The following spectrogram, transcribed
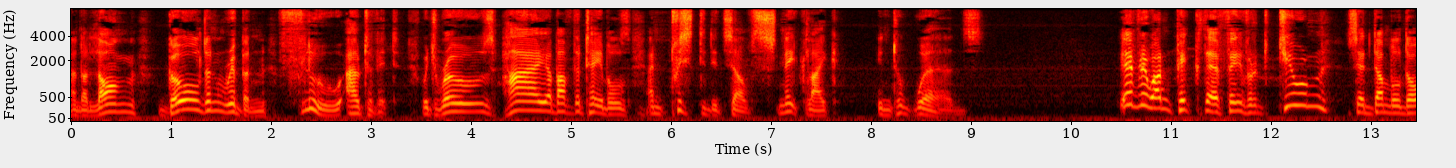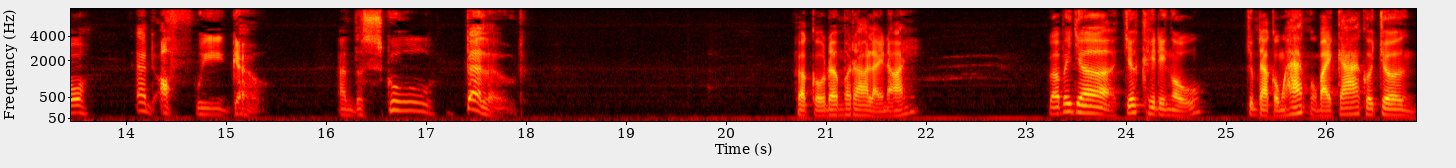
and a long golden ribbon flew out of it, which rose high above the tables and twisted itself snake-like into words. Everyone pick their favourite tune, said Dumbledore, and off we go. And the school bellowed. Và cụ Dumbledore lại nói Và bây giờ, trước khi đi ngủ, chúng ta cùng hát một bài ca của trường.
